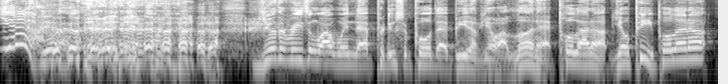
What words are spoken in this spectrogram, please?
Yeah. You're the reason why when that producer pulled that beat up, yo, I love that. Pull that up. Yo, P, pull that up.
